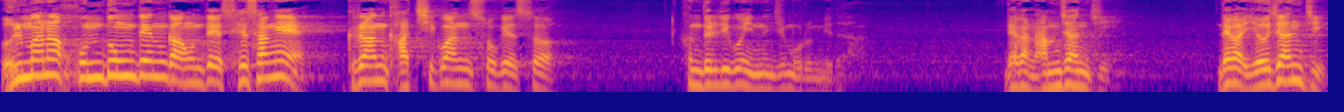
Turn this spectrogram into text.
얼마나 혼동된 가운데 세상의 그러한 가치관 속에서 흔들리고 있는지 모릅니다. 내가 남자인지, 내가 여자인지,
